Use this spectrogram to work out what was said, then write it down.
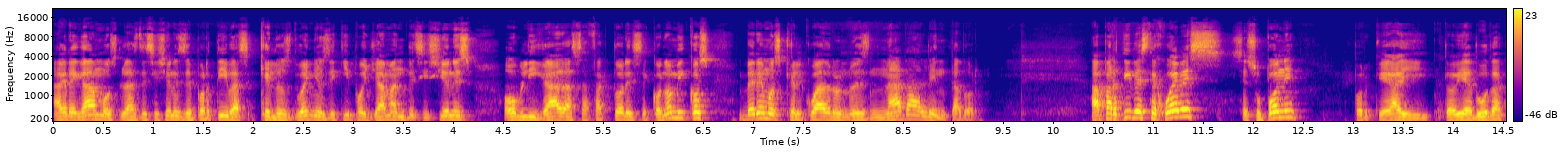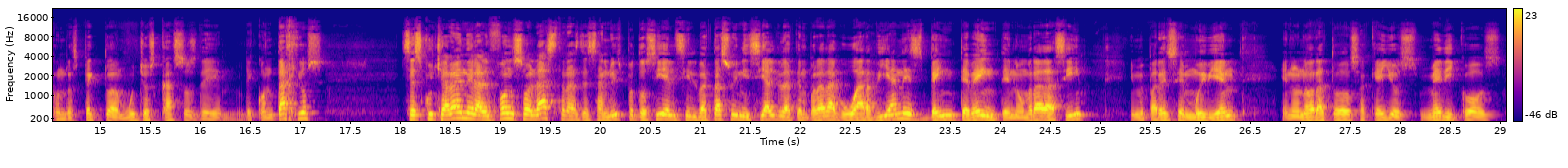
agregamos las decisiones deportivas que los dueños de equipo llaman decisiones obligadas a factores económicos, veremos que el cuadro no es nada alentador. A partir de este jueves, se supone, porque hay todavía duda con respecto a muchos casos de, contagios, se escuchará en el Alfonso Lastras de San Luis Potosí el silbatazo inicial de la temporada Guardianes 2020, nombrada así, y me parece muy bien, en honor a todos aquellos médicos,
